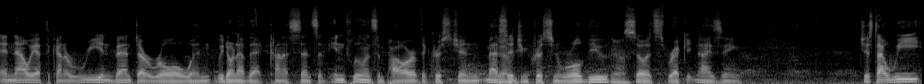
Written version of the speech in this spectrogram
And now we have to kind of reinvent our role when we don't have that kind of sense of influence and power of the Christian message and Christian worldview. So it's recognizing just how we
